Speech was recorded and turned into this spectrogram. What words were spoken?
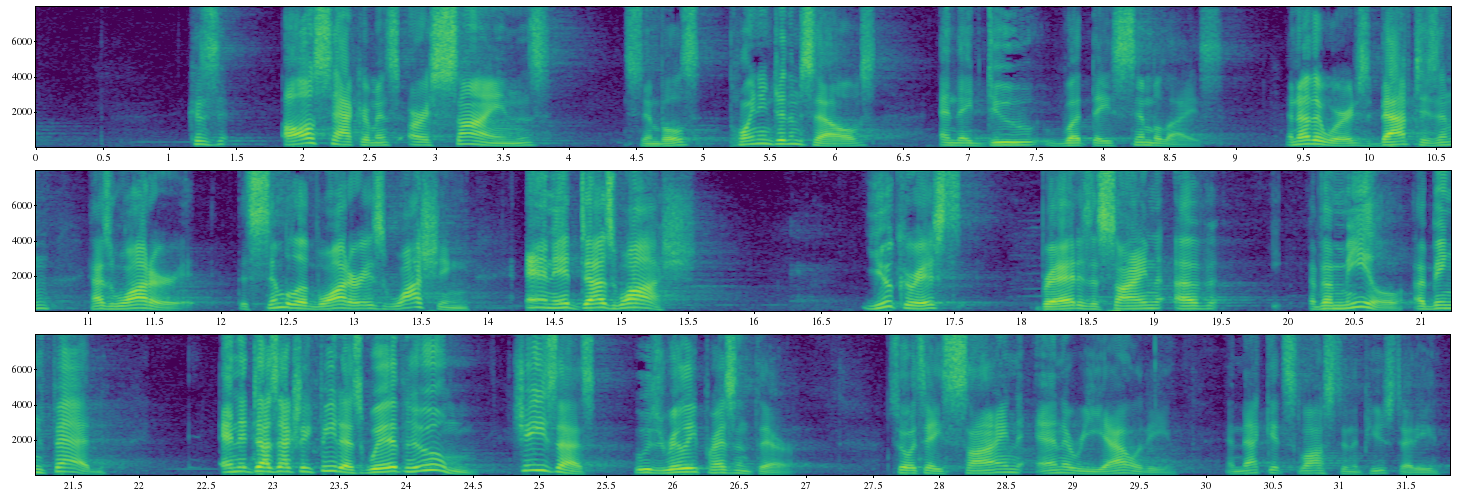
Because all sacraments are signs, symbols, pointing to themselves, and they do what they symbolize. In other words, baptism has water. The symbol of water is washing, and it does wash. Eucharist, bread, is a sign of, of a meal, of being fed. And it does actually feed us with whom? Jesus, who's really present there. So it's a sign and a reality. And that gets lost in the Pew study.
